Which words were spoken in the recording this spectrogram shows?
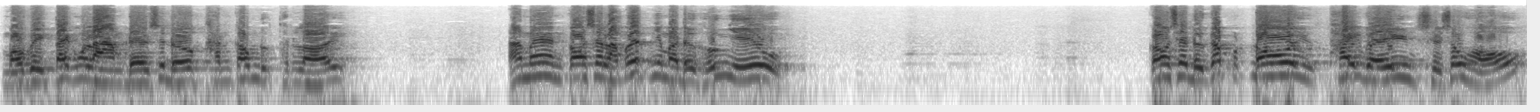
mọi việc tay con làm đều sẽ được thành công, được thành lợi. Amen. Con sẽ làm ít nhưng mà được hưởng nhiều. Con sẽ được gấp đôi thay vì sự xấu hổ.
